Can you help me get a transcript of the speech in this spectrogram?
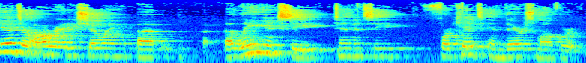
kids are already showing a, a leniency tendency for kids in their small group.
